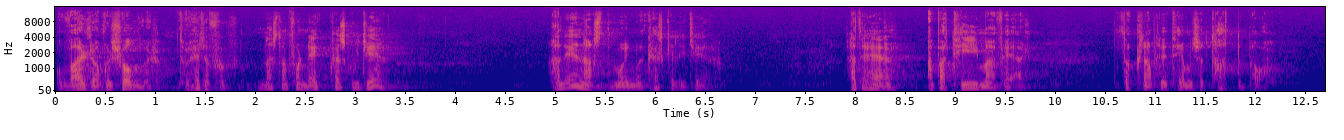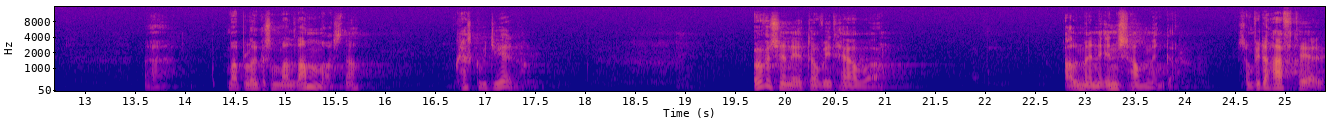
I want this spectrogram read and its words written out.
og varde okken sjolver det var for, nesten for nek hva skal vi gjøre han er nesten min, men hva skal de gjøre at det her apati man fer så knappt det hemmet så tatt på uh, man blir som man lammas da? Hva skal vi gjøre? Øvelsen er at vi har allmenne innsamlingar som vi har haft her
